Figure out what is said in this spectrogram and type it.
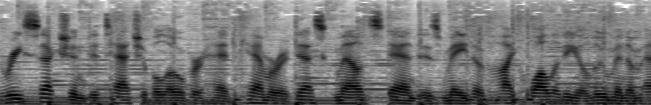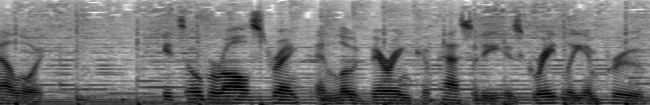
3-section detachable overhead camera desk mount stand is made of high quality aluminum alloy. Its overall strength and load bearing capacity is greatly improved.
